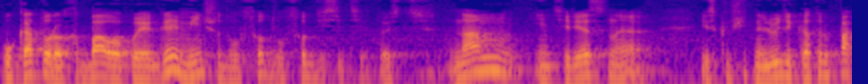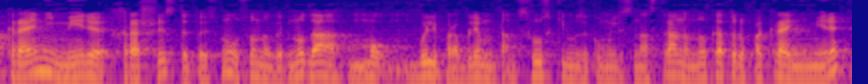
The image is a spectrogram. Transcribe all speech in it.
у которых баллы по ЕГЭ меньше 200-210. То есть нам интересны исключительно люди, которые, по крайней мере, хорошисты, то есть, ну, условно говоря, ну да, были проблемы там с русским языком или с иностранным, но которые, по крайней мере,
